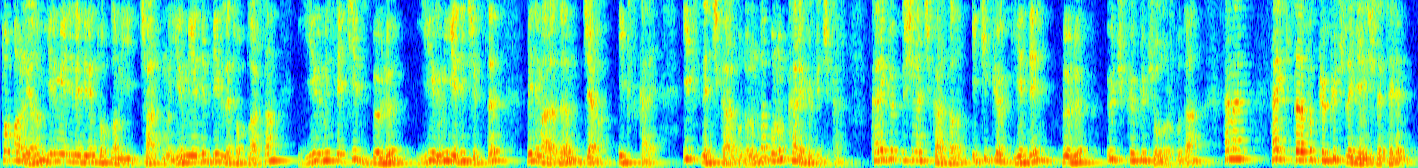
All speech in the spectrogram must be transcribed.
Toparlayalım. 27 ile 1'in toplamı çarpımı 27. 1 ile toplarsam 28 bölü 27 çıktı. Benim aradığım cevap x kare. x ne çıkar bu durumda? Bunun karekökü çıkar. Karekök dışına çıkartalım. 2 kök 7 bölü 3 kök 3 olur bu da. Hemen her iki tarafı kök 3 ile genişletelim.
